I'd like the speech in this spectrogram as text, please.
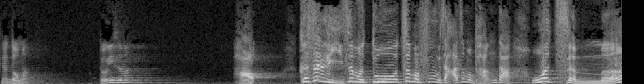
这样懂吗？懂意思吗？好，可是理这么多，这么复杂，这么庞大，我怎么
